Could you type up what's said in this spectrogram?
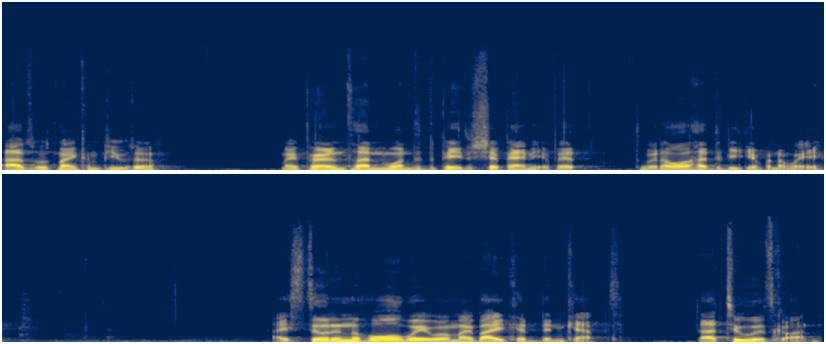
as was my computer. My parents hadn't wanted to pay to ship any of it, so it all had to be given away. I stood in the hallway where my bike had been kept. That too was gone.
